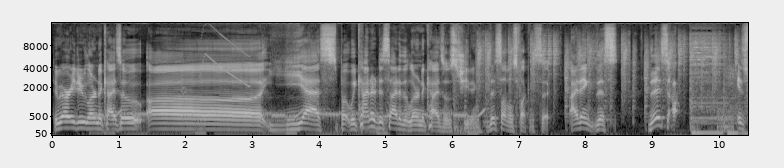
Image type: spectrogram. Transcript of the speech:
Did we already do Learn to Kaizo? Uh, yes, but we kind of decided that Learn to Kaizo is cheating. This level's fucking sick. I think this, this is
